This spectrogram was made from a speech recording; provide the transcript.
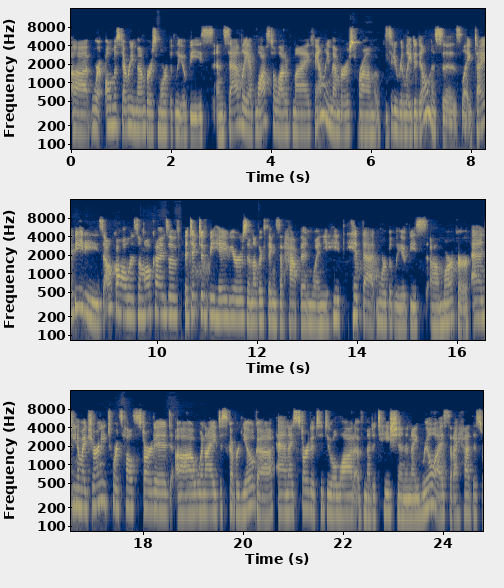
uh, where almost every member is morbidly obese. And sadly, I've lost a lot of my family members from obesity related illnesses like diabetes, alcoholism, all kinds of addictive behaviors and other things that happen when you hit, hit that morbidly obese uh, marker. And, you know, my journey towards health started uh, when I discovered yoga and I started to do a lot of meditation. And I realized that I had this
